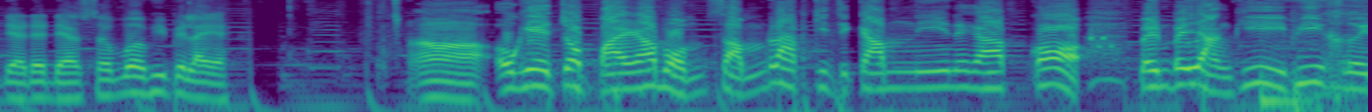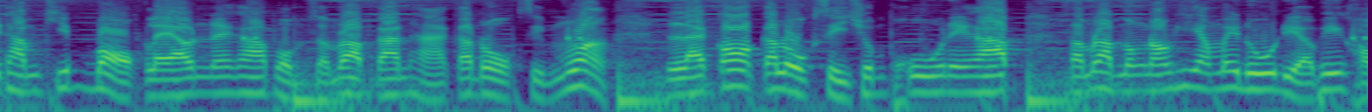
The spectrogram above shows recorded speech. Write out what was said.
เดี๋ยวเดี๋ยวเดี๋ยวเซิร์ฟเวอร์พี่เป็นไรอ่าโอเคจบไปครับผมสำหรับกิจกรรมนี้นะครับก็เป็นไปอย่างที่พี่เคยทำคลิปบอกแล้วนะครับผมสำหรับการหากระโหลกสีม่วง และก็กระโหลกสีชมพูนะครับสำหรับน้องๆที่ยังไม่รู้เดี๋ยวพี่ขอ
